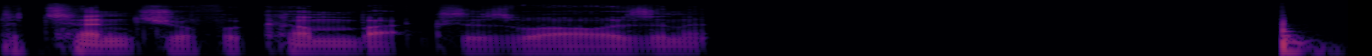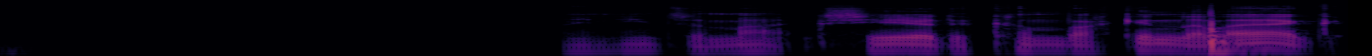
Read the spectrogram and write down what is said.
potential for comebacks as well, isn't it? He needs a max here to come back in the leg.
